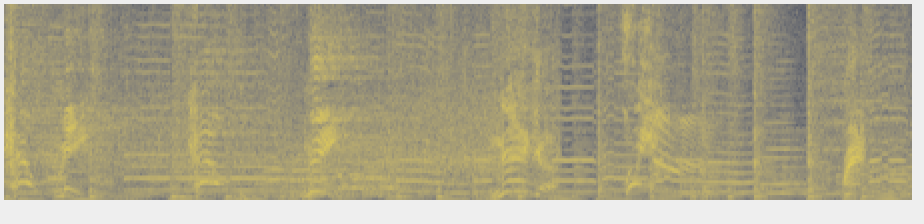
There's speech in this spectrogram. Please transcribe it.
Help me! Help me! Nigga! Oh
